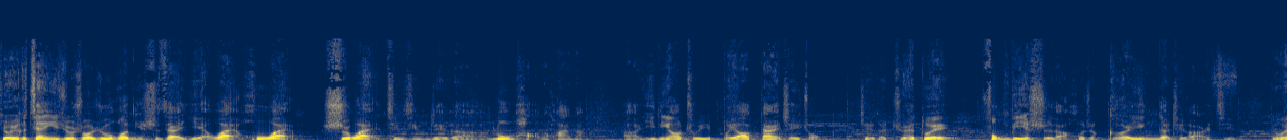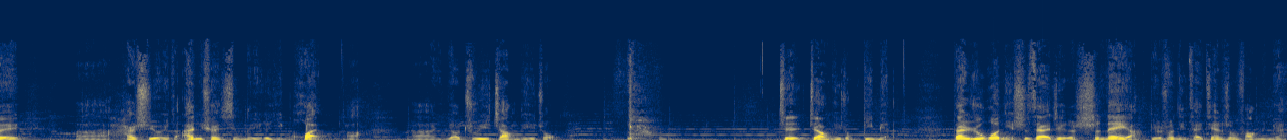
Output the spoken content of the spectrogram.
有一个建议就是说，如果你是在野外、户外、室外进行这个路跑的话呢，啊，一定要注意不要戴这种这个绝对封闭式的或者隔音的这个耳机，因为啊，还是有一个安全性的一个隐患啊啊，要注意这样的一种这这样的一种避免。但如果你是在这个室内呀，比如说你在健身房里面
